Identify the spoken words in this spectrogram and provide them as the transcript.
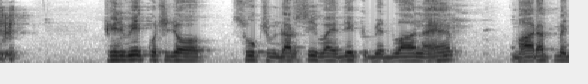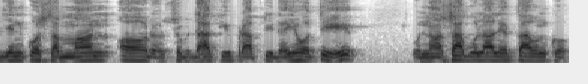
फिर भी कुछ जो सूक्ष्मदर्शी वैदिक विद्वान हैं भारत में जिनको सम्मान और सुविधा की प्राप्ति नहीं होती, वो नासा बुला लेता उनको।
